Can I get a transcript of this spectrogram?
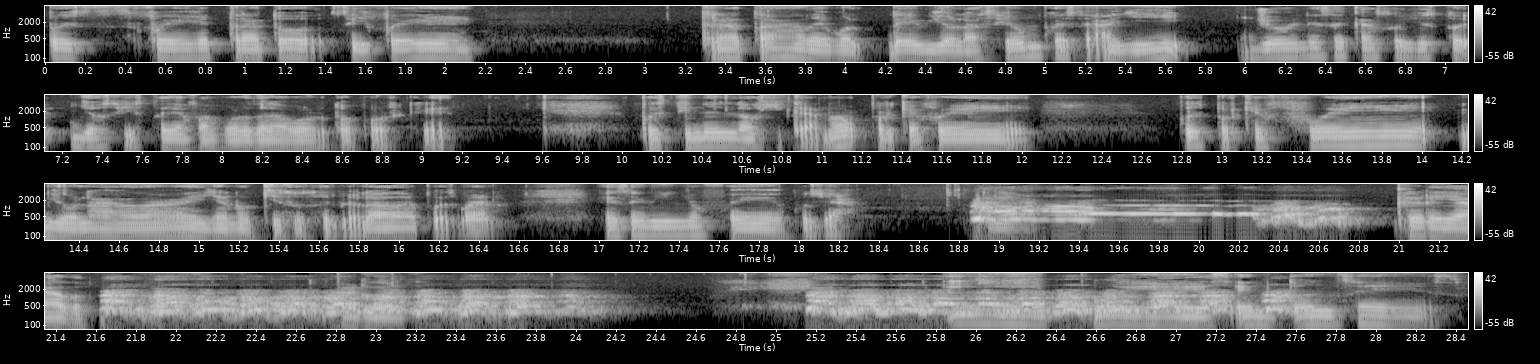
pues fue trato, si fue trata de, de violación, pues allí yo en ese caso yo estoy yo sí estoy a favor del aborto porque pues tiene lógica, ¿no? Porque fue pues porque fue violada, ella no quiso ser violada, pues bueno, ese niño fue pues ya creado. Perdón. Y pues entonces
